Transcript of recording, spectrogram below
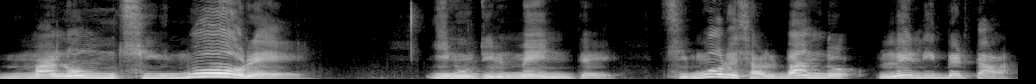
ma non si muore inutilmente si muore salvando le libertà.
